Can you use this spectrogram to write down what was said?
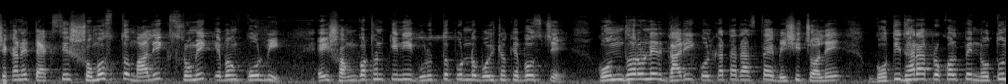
সেখানে ট্যাক্সির সমস্ত মালিক, শ্রমিক এবং কর্মী এই সংগঠনকে নিয়ে গুরুত্বপূর্ণ বৈঠকে বসছে। কোন ধরনের গাড়ি কলকাতার রাস্তায় বেশি চলে, গতিধারা প্রকল্পে নতুন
